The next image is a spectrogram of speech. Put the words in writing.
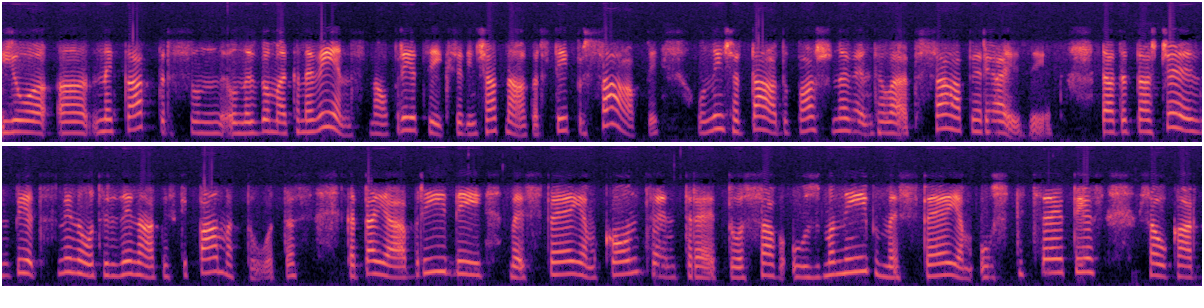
Jo uh, ne katrs, un, un es domāju, ka neviens nav priecīgs, ja viņš atnāk ar stipru sāpi, un viņš ar tādu pašu neventilētu sāpi arī aiziet. Tātad tās 45 minūtes ir zinātniski pamatotas, ka tajā brīdī mēs spējam koncentrēt to savu uzmanību, mēs spējam uzticēties, savukārt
